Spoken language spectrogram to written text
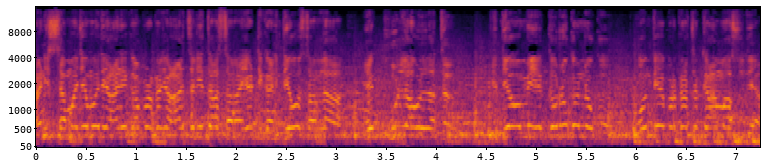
आणि समाजामध्ये अनेक प्रकारच्या अडचणी येत असताना या ठिकाणी देवस्थानला एक फूल लावलं जातं. की देव मी हे करू का नको? कोणत्याही प्रकारचं काम असू द्या.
